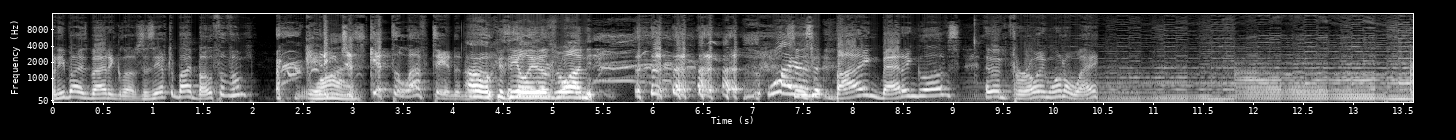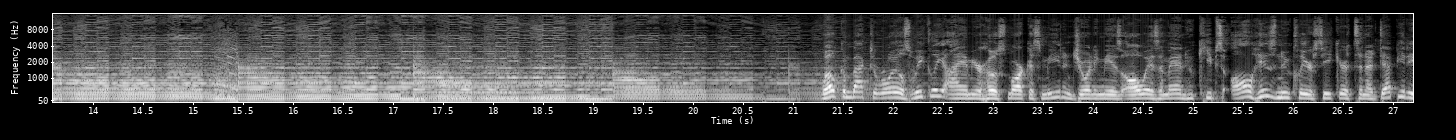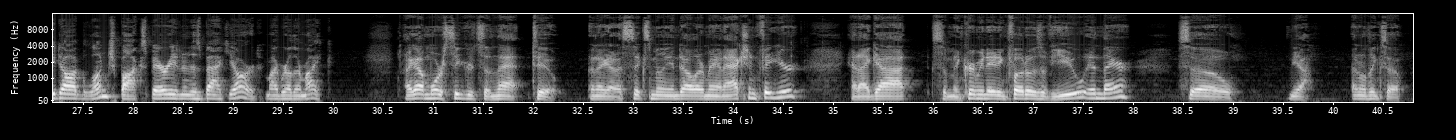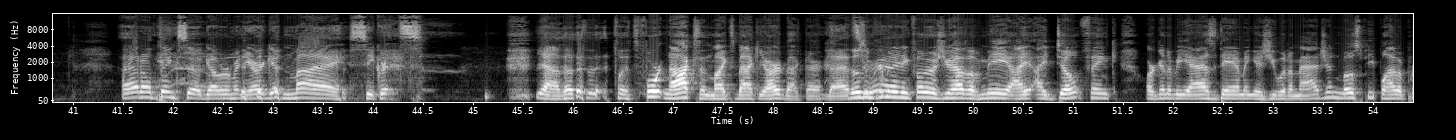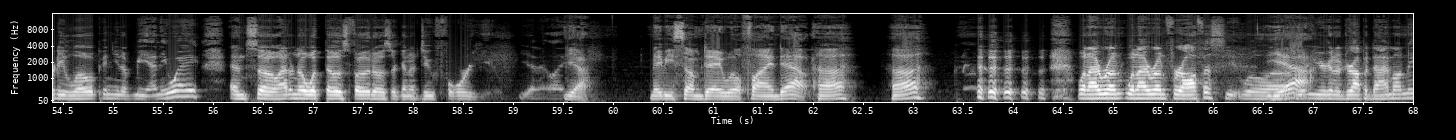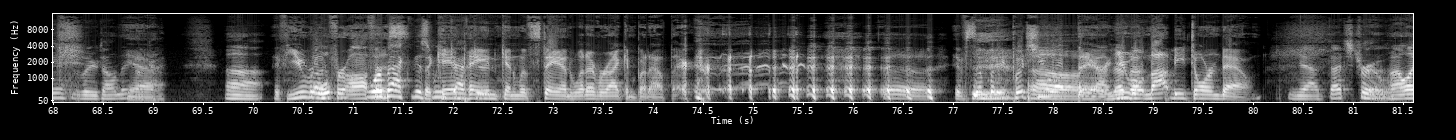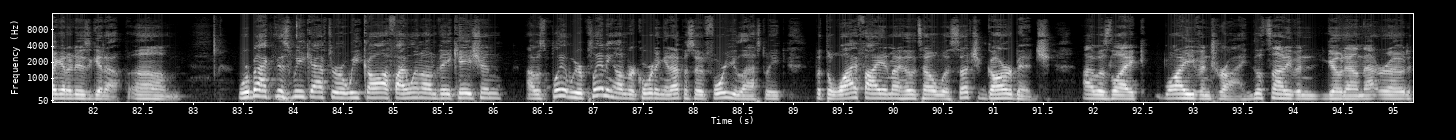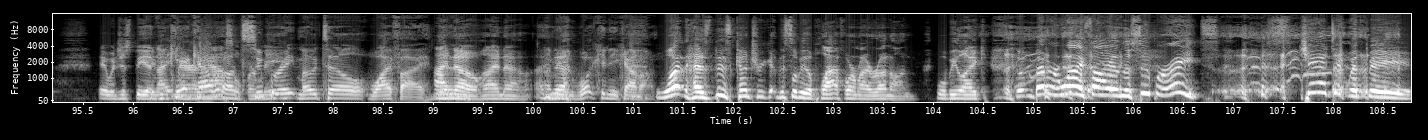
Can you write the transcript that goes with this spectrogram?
when he buys batting gloves, does he have to buy both of them? Why? just get the left-handed. Oh, because he only has one. Why so is it? he buying batting gloves and then throwing one away? Welcome back to Royals Weekly. I am your host, Marcus Mead, and joining me as always, a man who keeps all his nuclear secrets in a deputy dog lunchbox buried in his backyard, my brother Mike. I got more secrets than that too. And I got a six million dollar man action figure, and I got some incriminating photos of you in there. So, yeah, I don't think so. I don't think so, government. You're getting my secrets. Yeah, that's it's Fort Knox in Mike's backyard back there. That's Those right. incriminating photos you have of me, I, I don't think are going to be as damning as you would imagine. Most people have a pretty low opinion of me anyway, and so I don't know what those photos are going to do for you. You know, like, Yeah, maybe someday we'll find out, huh? Huh? when I run when I run for office, you will uh, Yeah. you're going to drop a dime on me. Is what you're telling me? Yeah. Okay. Uh, If you run Well, for office, we're back this the week campaign after- can withstand whatever I can put out there. If somebody puts you Oh, up there, yeah, that- you will not be torn down. yeah, that's true. All I got to do is get up. Um, we're back this week after a week off. I went on vacation. I was plan- we were planning on recording an episode for you last week, but the Wi-Fi in my hotel was such garbage. I was like, why even try? Let's not even go down that road. It would just be a If you nightmare can't and count hassle on Super me. 8 motel Wi-Fi. I know, I know, I, I know. mean, what can you count on? what has this country? This will be the platform I run on. We'll be like better Wi-Fi in the Super Eights. Chant it with me.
